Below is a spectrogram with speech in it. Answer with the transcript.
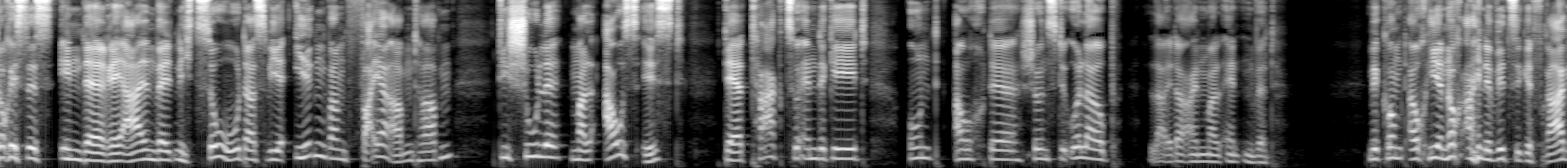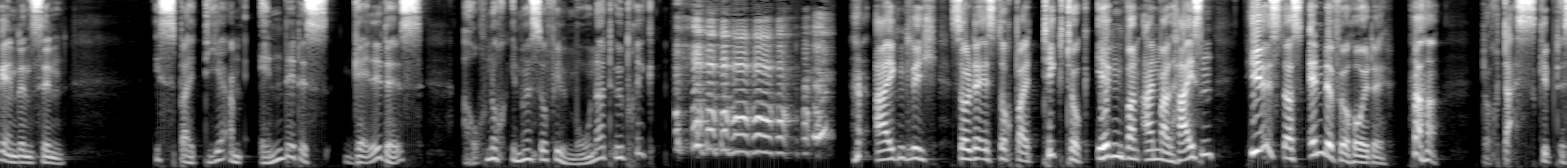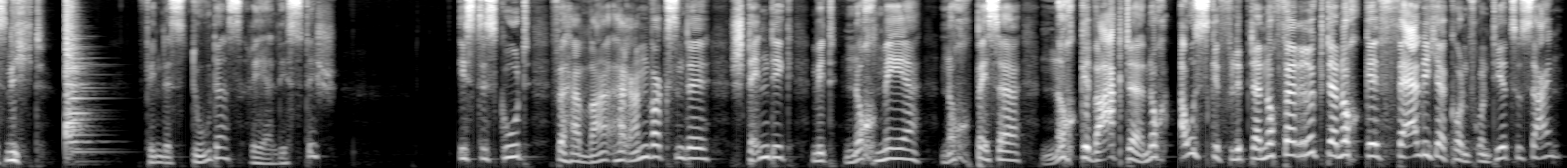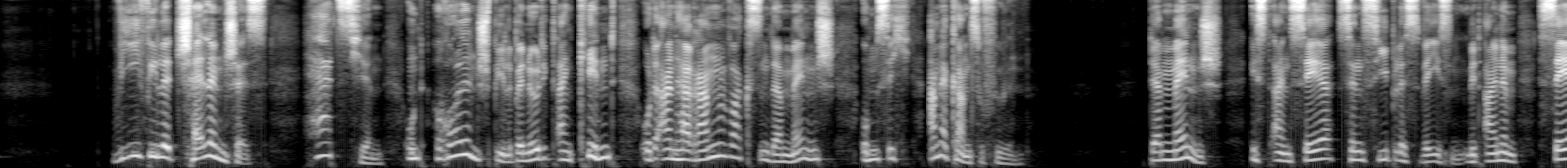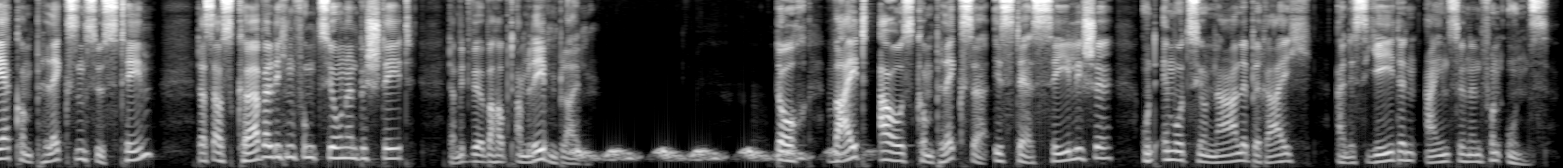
Doch ist es in der realen Welt nicht so, dass wir irgendwann Feierabend haben, die Schule mal aus ist der Tag zu Ende geht und auch der schönste Urlaub leider einmal enden wird. Mir kommt auch hier noch eine witzige Frage in den Sinn. Ist bei dir am Ende des Geldes auch noch immer so viel Monat übrig? Eigentlich sollte es doch bei TikTok irgendwann einmal heißen, hier ist das Ende für heute. Haha, doch das gibt es nicht. Findest du das realistisch? Ist es gut für Heranwachsende, ständig mit noch mehr, noch besser, noch gewagter, noch ausgeflippter, noch verrückter, noch gefährlicher konfrontiert zu sein? Wie viele Challenges, Herzchen und Rollenspiele benötigt ein Kind oder ein heranwachsender Mensch, um sich anerkannt zu fühlen? Der Mensch ist ein sehr sensibles Wesen mit einem sehr komplexen System, das aus körperlichen Funktionen besteht, damit wir überhaupt am Leben bleiben. Doch weitaus komplexer ist der seelische und emotionale Bereich eines jeden Einzelnen von uns.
